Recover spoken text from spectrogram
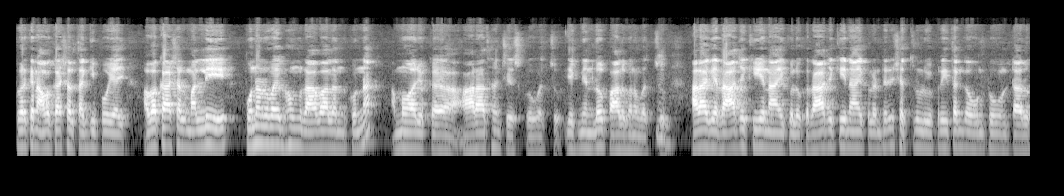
ఎవరికైనా అవకాశాలు తగ్గిపోయాయి. అవకాశాలు మళ్ళీ పునర్వైభవం రావాలనుకున్న అమ్మవారి యొక్క ఆరాధన చేసుకోవచ్చు. యజ్ఞంలో పాల్గొనవచ్చు. అలాగే రాజకీయ నాయకులకు రాజకీయ నాయకులు అంటేనే శత్రువులు విపరీతంగా ఉంటూ ఉంటారు.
